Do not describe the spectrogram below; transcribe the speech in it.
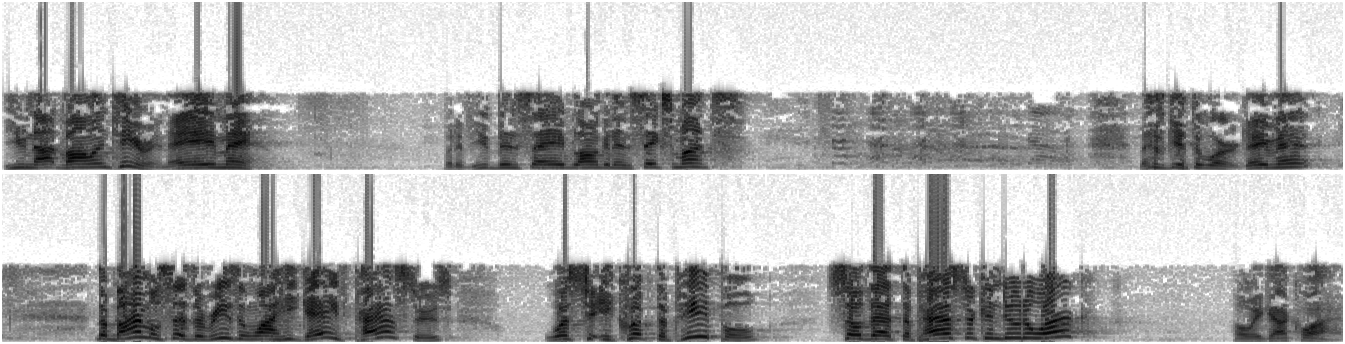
You're not volunteering. Amen. But if you've been saved longer than six months, let's get to work. Amen. The Bible says the reason why he gave pastors was to equip the people so that the pastor can do the work. Oh, he got quiet.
